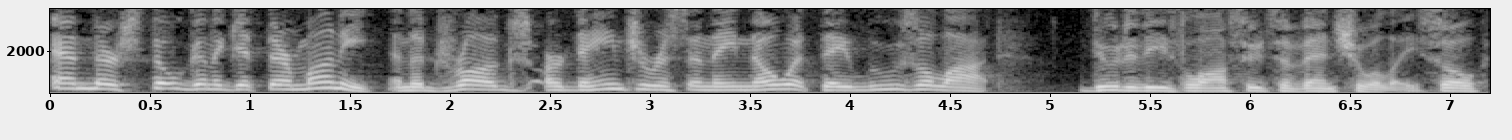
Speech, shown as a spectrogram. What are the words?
and they're still going to get their money. And the drugs are dangerous, and they know it. They lose a lot due to these lawsuits eventually. So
